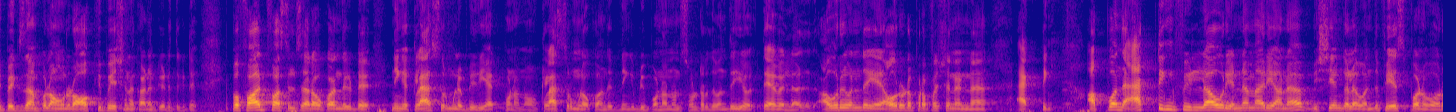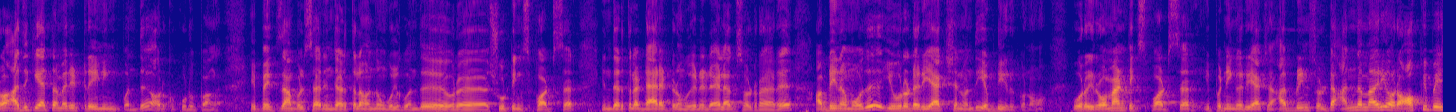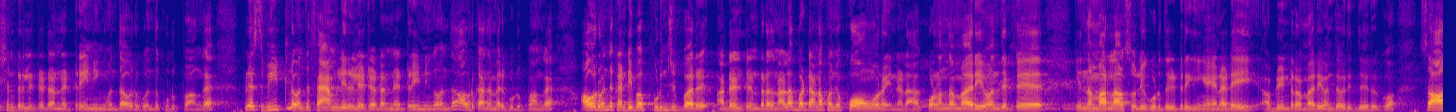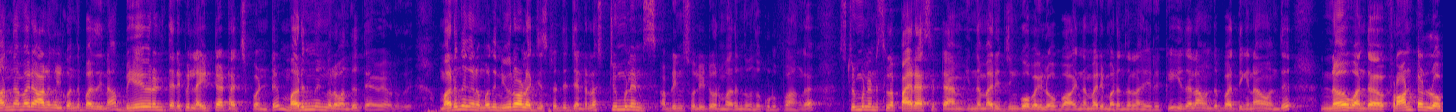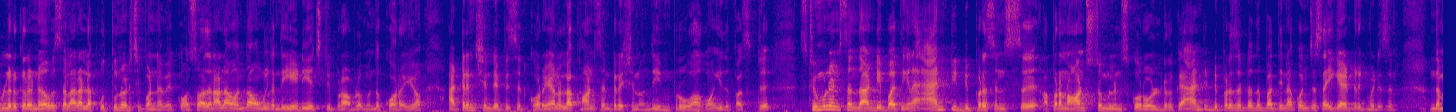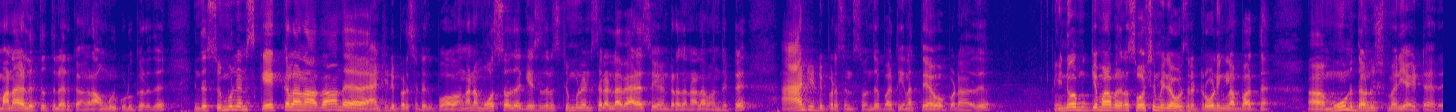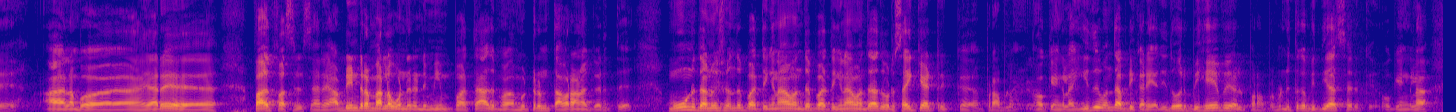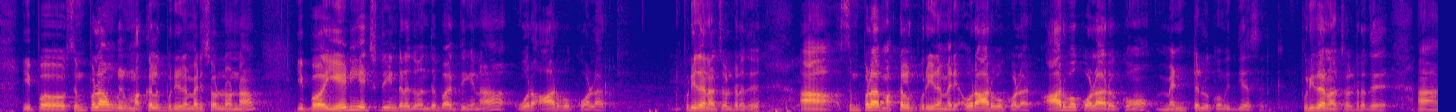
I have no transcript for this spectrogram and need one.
இப்போ எக்ஸாம்பிள் அவங்களோட ஆக்குபேஷனை கணக்கு எடுத்துக்கிட்டு இப்போ ஃபாத் ஃபாசில் சார் உட்காந்துக்கிட்டு நீங்கள் கிளாஸ் ரூமில் எப்படி ரியாக்ட் பண்ணணும்? கிளாஸ் ரூமில் உட்காந்துட்டு நீங்கள் இப்படி பண்ணணும்னு சொல்கிறது வந்து தேவையில்லாதது. அவர் வந்து அவரோட ப்ரொஃபஷன் என்ன? ஆக்டிங் அப்போ அந்த ஆக்டிங் ஃபீல்டில் அவர் என்ன மாதிரியான விஷயங்களை வந்து ஃபேஸ் பண்ணுவாரோ அதுக்கேற்ற மாதிரி ட்ரைனிங் வந்து அவருக்கு கொடுப்பாங்க. இப்போ எக்ஸாம்பிள் சார் இந்த இடத்துல வந்து உங்களுக்கு வந்து ஒரு ஷூட்டிங் ஸ்பாட் சார் இந்த இடத்துல டேரக்டர் உங்ககிட்ட டைலாக் சொல்கிறாரு அப்படின்னும் போது இவரோட ரியாக்ஷன் வந்து எப்படி இருக்கணும்? ஒரு ரொமான்டிக் ஸ்பாட் சார் இப்போ நீங்கள் ரியாக்ஷன் அப்படின்னு சொல்லிட்டு அந்த மாதிரி ஒரு ஆக்குபேஷன் ரிலேட்டடான ட்ரைனிங் வந்து அவருக்கு வந்து கொடுப்பாங்க. ப்ளஸ் வீட்டில் வந்து ஃபேமிலி ரிலேட்டடான ட்ரைனிங்கும் வந்து அவருக்கு அந்த மாதிரி கொடுப்பாங்க. அவர் வந்து கண்டிப்பாக புரிஞ்சுப்பார் அடல்ட்டுன்றதுனால பட் ஆனால் கொஞ்சம் கோவம் வரும். என்னடா குழந்த மாதிரி வந்துட்டு இந்த மாதிரிலாம் சொல்லி கொடுத்துக்கிட்டு இருக்கீங்க. என்னடே அப்படின்ற மாதிரி வந்து ஒரு இது இருக்கும். ஸோ அந்த மாதிரி ஆளுங்களுக்கு வந்து பார்த்தீங்கன்னா பிஹேவியல் தெரப்பி லைட்டாக டச் பண்ணிட்டு மருந்துங்களை வந்து தேவை வருது மருந்துங்கிற போது நியூராலஜிஸ்ட் வந்து ஜென்ரலாக ஸ்டிமுலன்ஸ் அப்படின்னு சொல்லிட்டு ஒரு மருந்து வந்து கொடுப்பாங்க. ஸ்டிமுலன்ஸில் பைராசிட்டாம் இந்த மாதிரி ஜிங்கோபைலோபா இந்த மாதிரி மருந்தெல்லாம் இருக்குது இதெல்லாம் வந்து பார்த்தீங்கன்னா வந்து நர்வ் அந்த ஃப்ராண்டல் லோபில் இருக்கிற நர்வ்ஸ் எல்லாம் நல்லா புத்துணர்ச்சி பண்ண வைக்கும். ஸோ அதனால் வந்து அவங்களுக்கு அந்த ஏடிஹெச்டி ப்ராப்ளம் வந்து குறையும். அட்டென்ஷன் டெபிசிட் குறையும். நல்லா கான்சன்ட்ரேஷன் வந்து இம்ப்ரூவ் ஆகும். இது ஃபஸ்ட்டு ஸ்டிமுலன்ஸை தாண்டி பார்த்தீங்கன்னா ஆன்டி டிப்ரெசன்ஸு அப்புறம் நான் ஸ்டிமுலன்ஸ்க்கு ரோல் இருக்குது ஆன்டி டிப்ரெசன்ட் வந்து பார்த்தீங்கன்னா கொஞ்சம் சைக்காட்ரிக் மெடிசன் இந்த மன அழுத்தத்தில் இருக்காங்க அவங்களுக்கு கொடுக்குறது. இந்த ஸ்டிமுலன்ஸ் கேட்கலனா தான் அந்த ஆன்டி டிப்ரெசன்ட்டுக்கு போவாங்க. ஆனால் மோஸ்ட் ஆஃப் த கேஸஸில் ஸ்டிமுலன்ஸை எல்லாம் வேலை செய்யுன்றதுனால வந்துட்டு ஆன்டி டிப்ரெசன்ஸ் வந்து பார்த்தீங்கன்னா தேவைப்படாது. இன்னொரு முக்கியமான பார்த்தீங்கன்னா சோஷியல் மீடியா ஒரு சில ட்ரோலிங்லாம் பார்த்தேன். மூணு தனுஷ் மாதிரி ஆகிட்டார் நம்ம யார்? ஃபஹத் ஃபாசில் சார். அப்படின்ற மாதிரிலாம் ஒன்று ரெண்டு மீம் பார்த்தேன். அது முற்றிலும் தவறான கருத்து. மூணு தனுஷ் வந்து பார்த்திங்கன்னா வந்து பார்த்திங்கன்னா வந்து அது ஒரு சைக்கியாட்ரிக் ப்ராப்ளம் ஓகேங்களா? இது வந்து அப்படி கிடையாது. இது ஒரு பிஹேவியல் ப்ராப்ளம் ரெண்டுத்துக்கு வித்தியாசம் இருக்குது ஓகேங்களா? இப்போ சிம்பிளாக உங்களுக்கு மக்களுக்கு புரிகிற மாதிரி சொல்லணும்னா இப்போ ஏடிஹெச்டின்றது வந்து பார்த்திங்கன்னா ஒரு ஆர்வ புரியுதா நான் சொல்கிறது சிம்பிளாக மக்களுக்கு புரிகிற மாதிரி ஒரு ஆர்வ ஆர்வக்கோளாருக்கும் மென்டலுக்கும் வித்தியாசம் இருக்குது புரியுதா நான் சொல்கிறது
